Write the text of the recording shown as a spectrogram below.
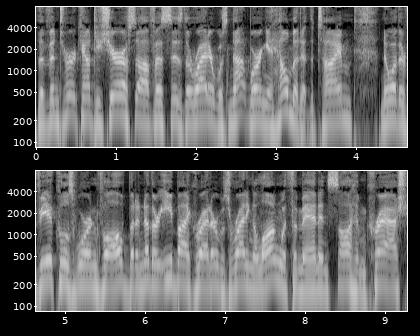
The Ventura County Sheriff's Office says the rider was not wearing a helmet at the time. No other vehicles were involved, but another e-bike rider was riding along with the man and saw him crash.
